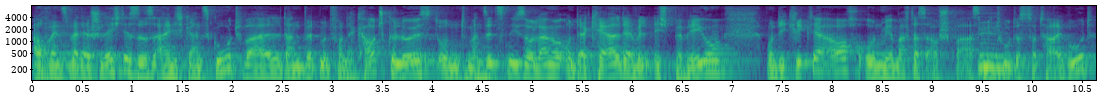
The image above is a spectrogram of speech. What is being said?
Auch wenn das Wetter schlecht ist, ist es eigentlich ganz gut, weil dann wird man von der Couch gelöst und man sitzt nicht so lange und der Kerl, der will echt Bewegung und die kriegt er auch und mir macht das auch Spaß. Mhm. Mir tut das total gut.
